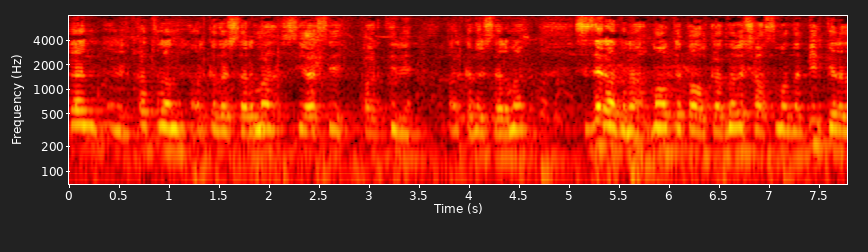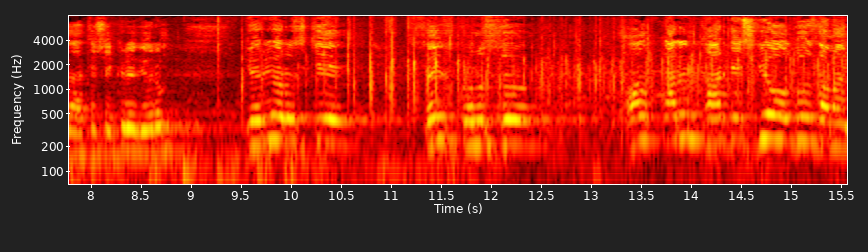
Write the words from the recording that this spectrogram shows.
Ben e, katılan arkadaşlarıma, siyasi partili arkadaşlarıma sizler adına, Maltepe halkı adına ve şahsım adına bir kere daha teşekkür ediyorum. Görüyoruz ki söz konusu halkların kardeşliği olduğu zaman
